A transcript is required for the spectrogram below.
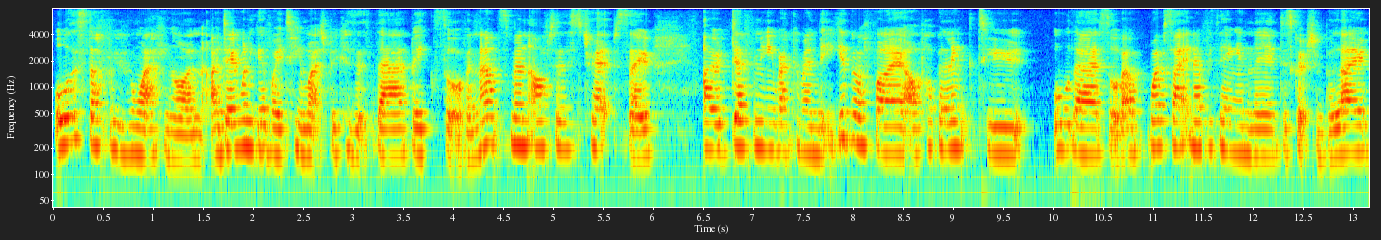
all the stuff we've been working on. I don't want to give away too much because it's their big sort of announcement after this trip so I would definitely recommend that you give them a follow. I'll pop a link to all their sort of website and everything in the description below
